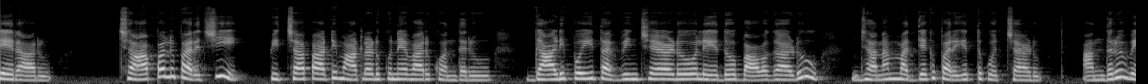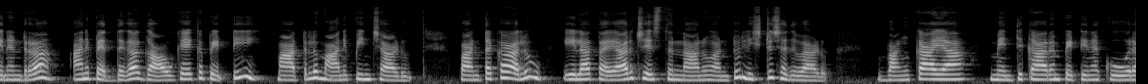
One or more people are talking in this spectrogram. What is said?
చేరారు. చాపలు పరిచి పిచ్చాపాటి మాట్లాడుకునేవారు కొందరు. గాడిపోయి తవ్వించాడో లేదో బావగాడు జనం మధ్యకు పరిగెత్తుకొచ్చాడు. అందరూ వినండ్రా అని పెద్దగా గావుకేక పెట్టి మాటలు మానిపించాడు. వంటకాలు ఇలా తయారు చేస్తున్నాను అంటూ లిస్టు చదివాడు. వంకాయ మెంతికారం పెట్టిన కూర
